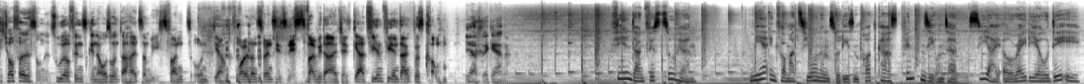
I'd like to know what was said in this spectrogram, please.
Ich hoffe, dass unsere Zuhörer finden es genauso unterhaltsam, wie ich es fand. Und ja, freuen uns, wenn Sie das nächste Mal wieder einschalten. Gerd, vielen, vielen Dank fürs Kommen. Ja, sehr gerne. Vielen Dank fürs Zuhören. Mehr Informationen zu diesem Podcast finden Sie unter cioradio.de.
